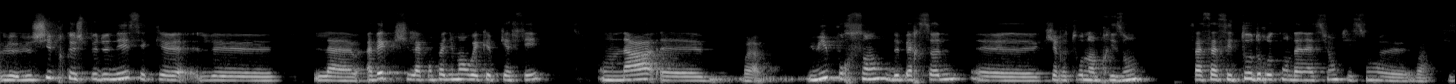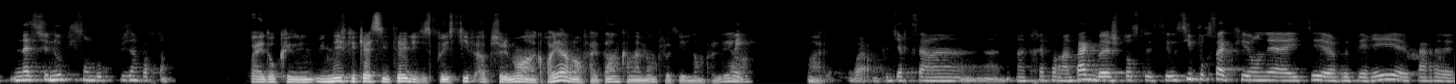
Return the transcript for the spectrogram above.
le, chiffre que je peux donner, c'est que avec l'accompagnement Wake Up Café, on a euh, voilà, 8% de personnes euh, qui retournent en prison face à ces taux de recondamnation qui sont nationaux qui sont beaucoup plus importants. Ouais, donc une, efficacité du dispositif absolument incroyable en fait, hein, quand même, hein, Clotilde, on peut le dire. Hein on peut dire que ça a un, très fort impact. Ben, je pense que c'est aussi pour ça qu'on a été euh, repéré euh, par, euh,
